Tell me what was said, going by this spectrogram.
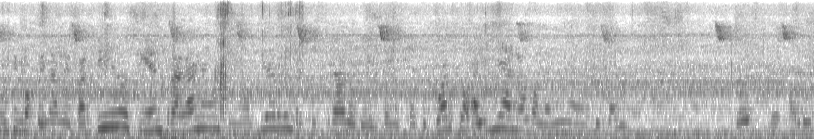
último penal del partido, si entra ganan, si no pierden, registra lo que cómo está tu cuerpo, alinealo con la línea vertical. Después, abrir.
